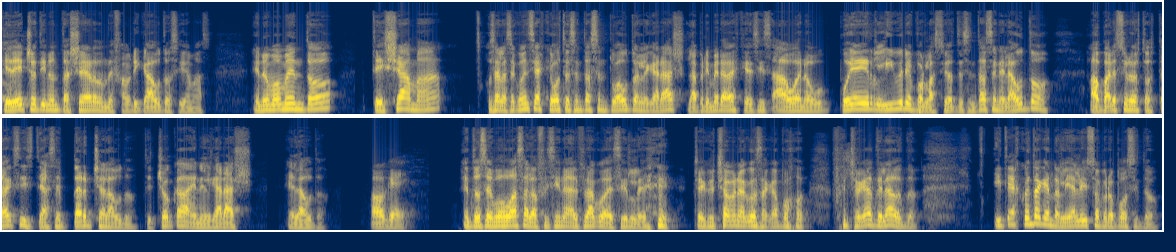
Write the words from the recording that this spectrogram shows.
que de hecho tiene un taller donde fabrica autos y demás. En un momento te llama, o sea, la secuencia es que vos te sentás en tu auto en el garage, la primera vez que decís, ah, bueno, voy a ir libre por la ciudad, te sentás en el auto, aparece uno de estos taxis y te hace percha el auto, te choca en el garage el auto. Ok. Entonces vos vas a la oficina del flaco a decirle, che, escuchame una cosa, capo, me chocaste el auto. Y te das cuenta que en realidad lo hizo a propósito.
